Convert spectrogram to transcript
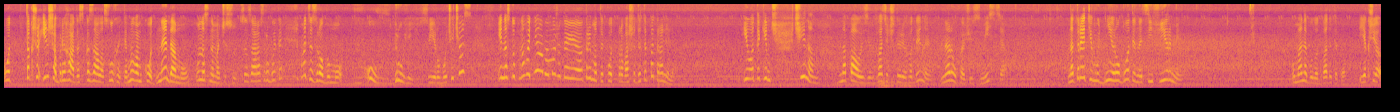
От так що інша бригада сказала: слухайте, ми вам код не дамо, у нас нема часу це зараз робити. Ми це зробимо в, у в другий свій робочий час. І наступного дня ви можете отримати код про ваше ДТП траляля. І от таким чином на паузі в 24 години, не рухаючись з місця, на третьому дні роботи на цій фірмі у мене було два ДТП. І якщо е,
